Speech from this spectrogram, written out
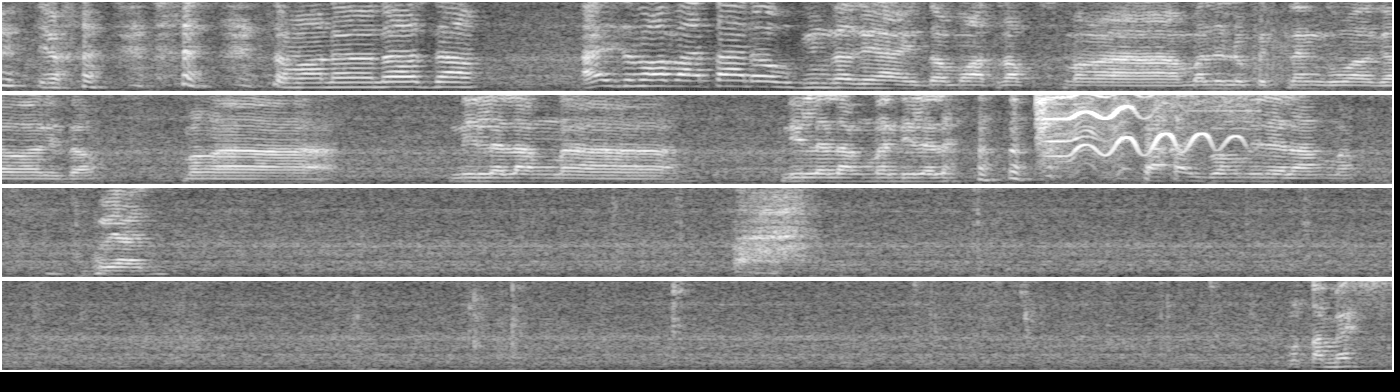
Sa mga nanonood na, ay sa mga bata, no, huwag yung gagayahin ito. Mga traps, mga malulupit lang gumagawa nito. Mga nilalang na, nilalang na nilalang. Kakaibang nilalang na. Ayan. Ah. Matamis.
